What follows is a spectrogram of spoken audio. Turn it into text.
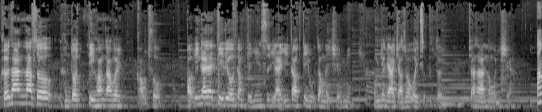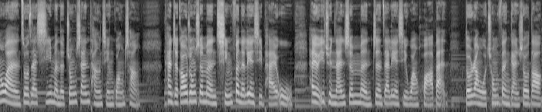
可是他那时候很多地方他会搞错。哦，应该在第六栋点心室，要移到第五栋的前面，我们就给他讲说位置不对，叫他弄一下。傍晚坐在西门的中山堂前广场，看着高中生们勤奋的练习排舞，还有一群男生们正在练习玩滑板，都让我充分感受到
